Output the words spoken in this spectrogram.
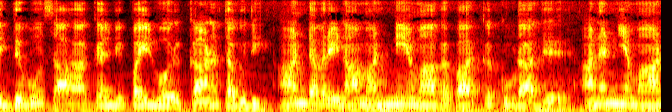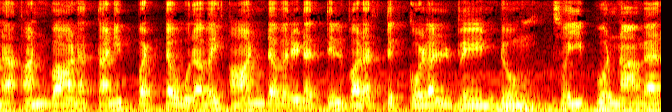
இதுவும் சாகா கல்வி பயில்வோருக்கான தகுதி. ஆண்டவரை நாம் அந்நியமாக பார்க்க கூடாது அனன்யமான அன்பான தனிப்பட்ட உறவை ஆண்டவரிடத்தில் வளர்த்து கொள்ளல் வேண்டும். ஸோ இப்போ நான் வேற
